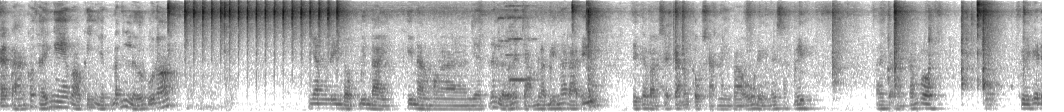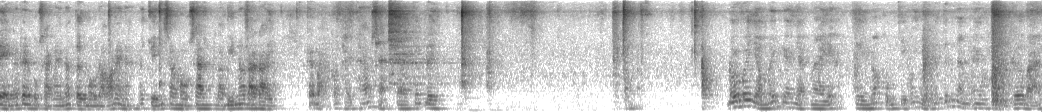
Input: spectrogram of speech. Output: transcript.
các bạn có thể nghe vào cái nhịp đánh lửa của nó. Nhanh liên tục pin đầy khi nào mà nhịp đánh lửa nó chậm là pin nó đã yếu thì các bạn sẽ cắm cục sạc này vào ổ điện để sạc pin. Đây các bạn cắm vô. Khi cái đèn ở trên cục sạc này nó từ màu đỏ này nè nó chuyển sang màu xanh là pin nó đã đầy các bạn có thể tháo sạc ra cất đi. Đối với dòng bếp ga Nhật này thì nó cũng chỉ có những cái tính năng an toàn cơ bản,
